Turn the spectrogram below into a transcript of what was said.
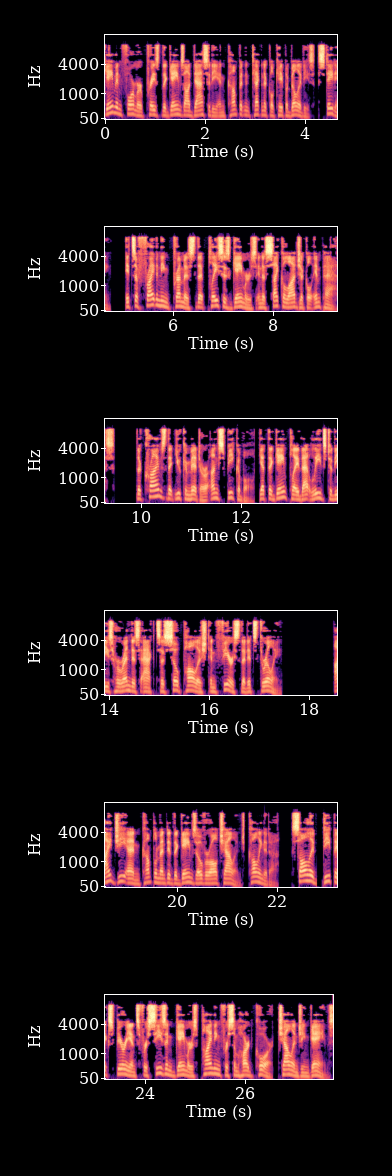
Game Informer praised the game's audacity and competent technical capabilities, stating, "...it's a frightening premise that places gamers in a psychological impasse." The crimes that you commit are unspeakable, yet the gameplay that leads to these horrendous acts is so polished and fierce that it's thrilling." IGN complimented the game's overall challenge, calling it a "...solid, deep experience for seasoned gamers pining for some hardcore, challenging games."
